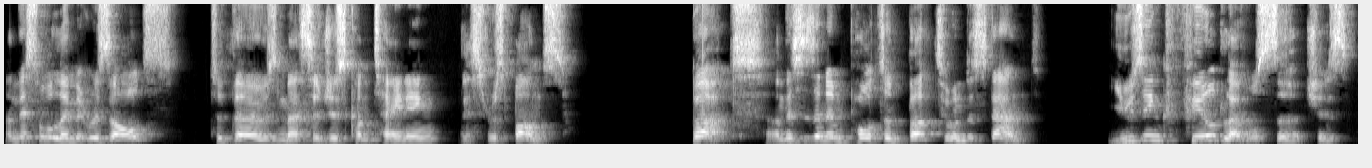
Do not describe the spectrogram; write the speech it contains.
and this will limit results to those messages containing this response. But, and this is an important but to understand, using field level searches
